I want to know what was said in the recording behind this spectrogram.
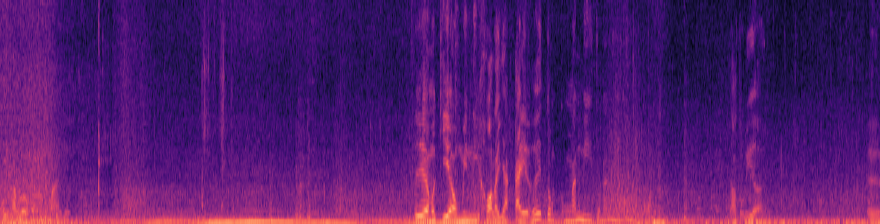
พี่ขับรถมาไม้อยู่ เฮ้อเมื่อกี้เอามินิคอระยะไกลเฮ้ยตรงตรงนั้นมีตรงนั้นมีเราตรงนี้เหรอเออ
